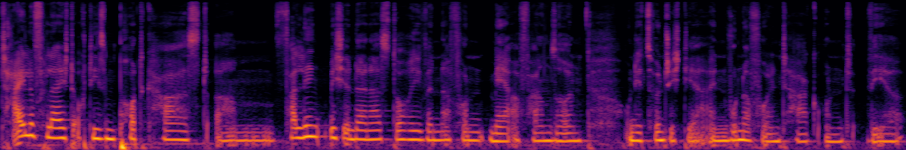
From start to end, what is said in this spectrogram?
Teile vielleicht auch diesen Podcast, ähm, verlink mich in deiner Story, wenn davon mehr erfahren sollen. Und jetzt wünsche ich dir einen wundervollen Tag und wir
